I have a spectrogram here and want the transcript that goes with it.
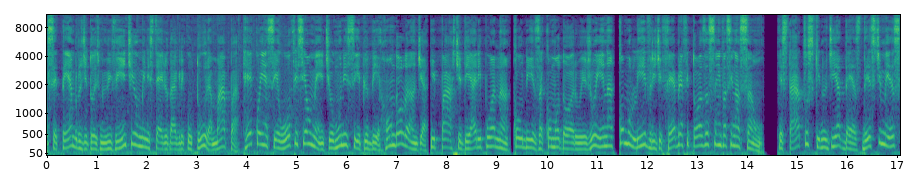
setembro de 2020, o Ministério da Agricultura, MAPA, reconheceu oficialmente o município de Rondolândia e parte de Aripuanã, Colniza, Comodoro e Juína como livre de febre aftosa sem vacinação. Status que no dia 10 deste mês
